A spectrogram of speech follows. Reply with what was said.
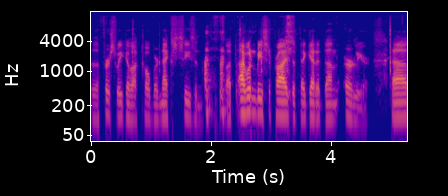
the first week of October next season. but I wouldn't be surprised if they get it done earlier. Uh,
